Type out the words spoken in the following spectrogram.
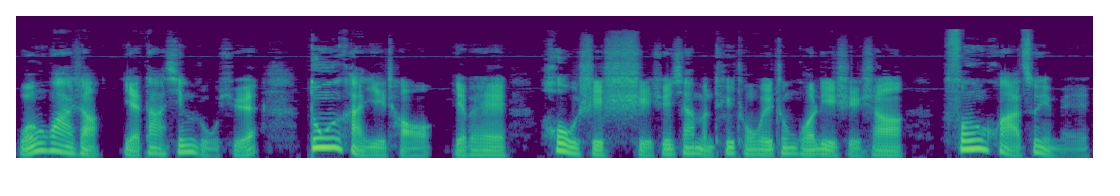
文化上也大兴儒学。东汉一朝也被后世史学家们推崇为中国历史上风化最美、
